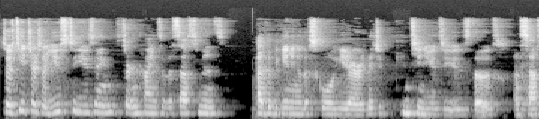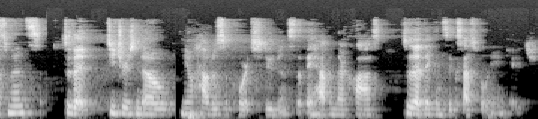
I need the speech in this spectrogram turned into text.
So if teachers are used to using certain kinds of assessments at the beginning of the school year, they should continue to use those assessments so that teachers know, you know, how to support students that they have in their class so that they can successfully engage.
